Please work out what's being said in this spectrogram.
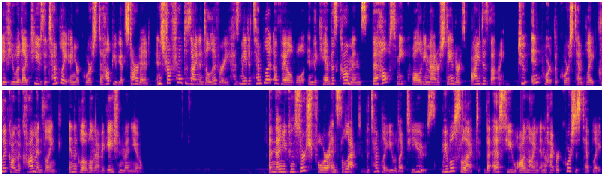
If you would like to use a template in your course to help you get started, Instructional Design and Delivery has made a template available in the Canvas Commons that helps meet Quality Matter standards by design. To import the course template, click on the Commons link in the Global Navigation menu. And then you can search for and select the template you would like to use. We will select the SU Online and Hybrid Courses template.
